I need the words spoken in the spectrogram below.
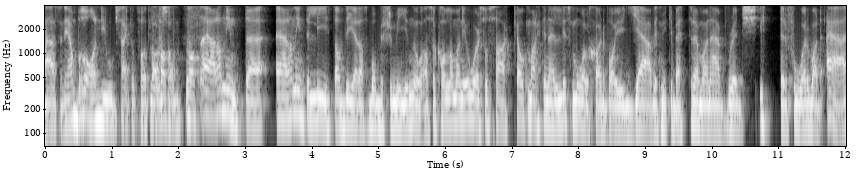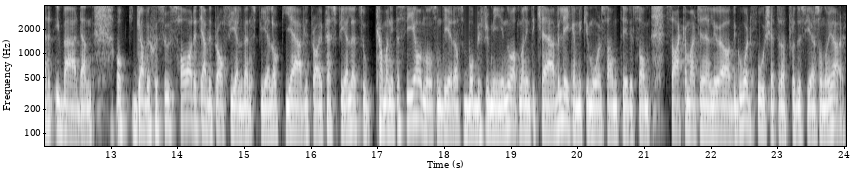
Uh, sen är han bra nog säkert för ett lag fast, som... Fast är han, inte, är han inte lite av deras Bobby Firmino? Alltså kollar man i år så Saka och Martinellis målskörd var ju jävligt mycket bättre än vad en average ytterforward är i världen. Och Gabi Jesus har ett jävligt bra felvänt spel och jävligt bra i pressspelet. Så kan man inte se honom som deras Bobby Firmino, att man inte kräver lika mycket mål samtidigt som Saka, Martinelli och Ödegård fortsätter att producera som de gör?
